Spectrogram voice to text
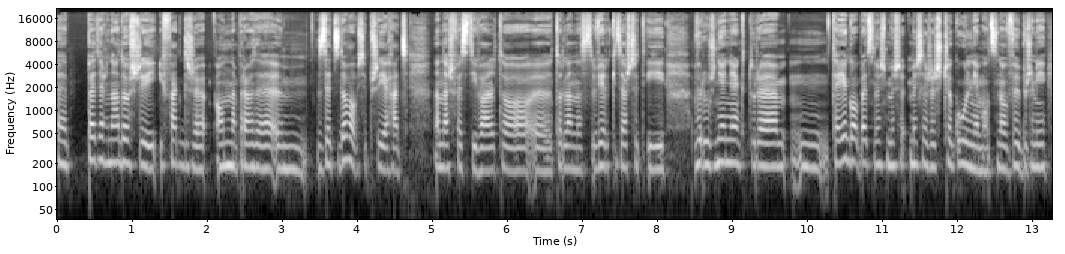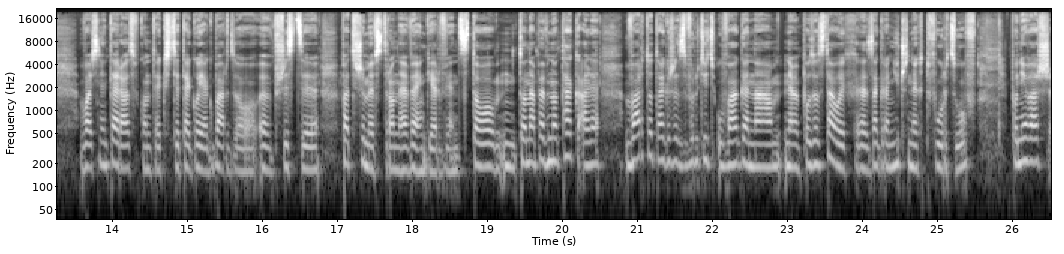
E, Peter Nadosz i, i, fakt, że on naprawdę um, zdecydował się przyjechać na nasz festiwal, to, y, to dla nas wielki zaszczyt i wyróżnienie, które um, ta jego obecność myśl, myślę, że szczególnie mocno wybrzmi właśnie teraz w kontekście tego, jak bardzo y, wszyscy patrzymy w stronę Węgier, więc to, to na pewno tak, ale warto także zwrócić uwagę na, na pozostałych zagranicznych twórców, ponieważ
